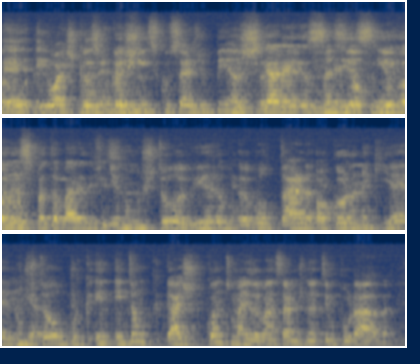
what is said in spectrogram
é eu acho que mas, é um bocadinho isso que o Sérgio pensa. Mas chegar a é? esse, mas a esse ele, nível, eu, nesse patamar é difícil. Eu não estou a ver a, a voltar ao Corona que era, não yeah. estou, porque então acho que quanto mais avançarmos na temporada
